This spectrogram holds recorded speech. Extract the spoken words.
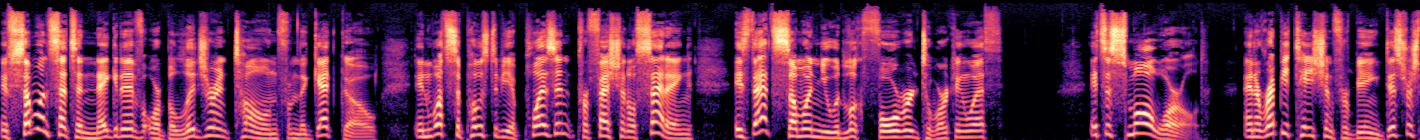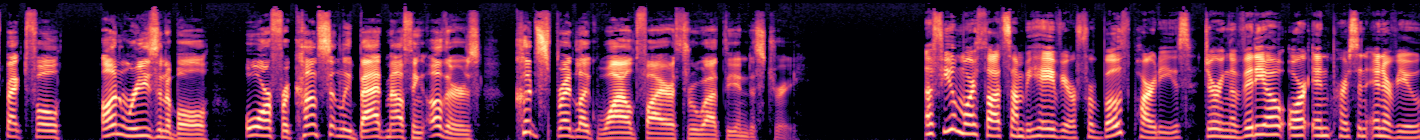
If someone sets a negative or belligerent tone from the get go in what's supposed to be a pleasant professional setting, is that someone you would look forward to working with? It's a small world, and a reputation for being disrespectful, unreasonable, or for constantly bad mouthing others could spread like wildfire throughout the industry. A few more thoughts on behavior for both parties during a video or in person interview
